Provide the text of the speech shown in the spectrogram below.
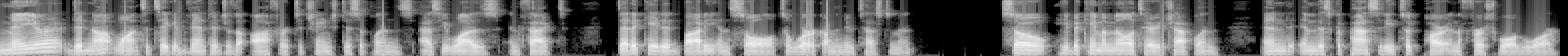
Maier did not want to take advantage of the offer to change disciplines as he was, in fact, dedicated body and soul to work on the New Testament. So he became a military chaplain and in this capacity took part in the First World War.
